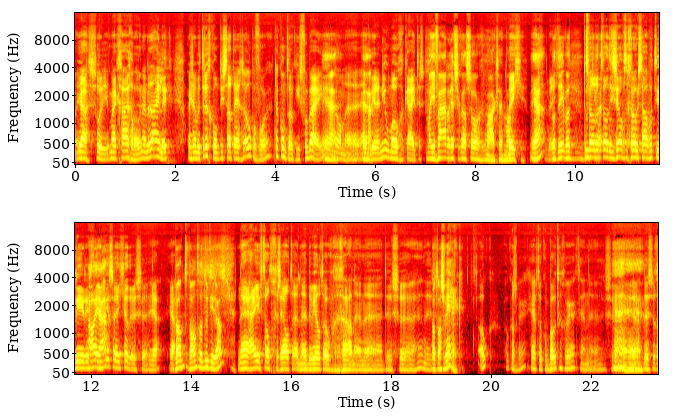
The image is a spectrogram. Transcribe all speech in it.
uh, ja, sorry, maar ik ga gewoon. En uiteindelijk, als je dan weer terugkomt, die staat ergens open voor. Dan komt er ook iets voorbij. En dan uh, heb je weer een nieuwe mogelijkheid. Dus... Maar je vader heeft zich wel zorgen gemaakt, zeg maar. Beetje. Ja? Wat, de, wat doet terwijl, terwijl hij zelf de grootste avonturier is, oh, ja? is weet je. Dus, uh, ja, ja. Want, want, wat doet hij dan? Nee, hij heeft altijd gezeild en de wereld over gegaan. En, dus, dus, wat als werk? Ook ook als werk. Hij heeft ook op boten gewerkt. En, uh, dus, uh, ja, ja, ja. dus het,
